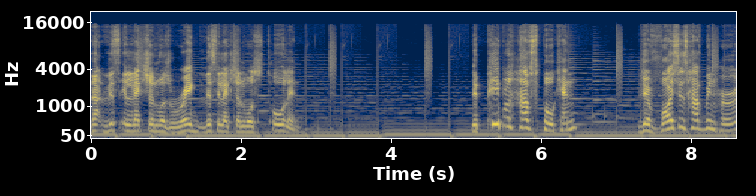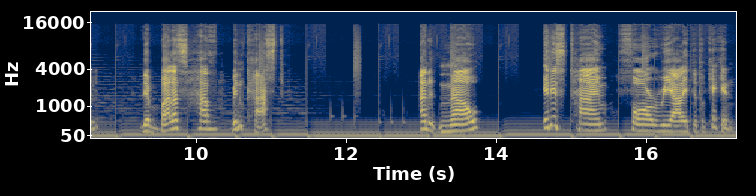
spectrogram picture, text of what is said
that this election was rigged, this election was stolen. The people have spoken their voices have been heard, their ballots have been cast, and now it is time for reality to kick in.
